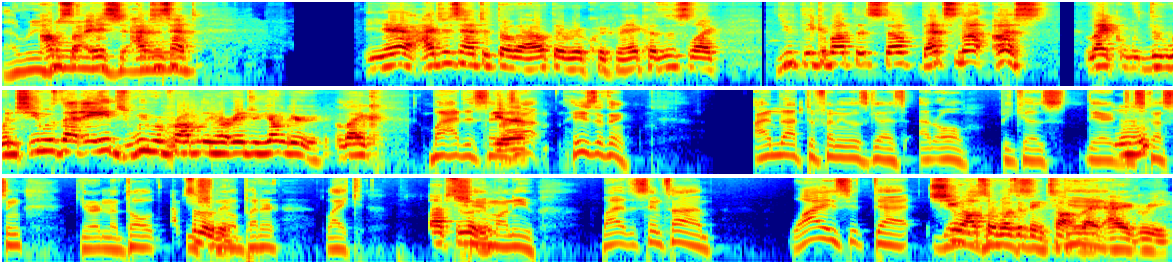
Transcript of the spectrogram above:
Every I'm sorry. It's, I just had. To, yeah, I just had to throw that out there real quick, man, because it's like you think about this stuff. That's not us. Like when she was that age, we were probably her age or younger. Like, But at the same Yeah. time, here's the thing. I'm not defending those guys at all because they're Mhm. disgusting. You're an adult. You Absolutely. should know better. Like, absolutely. shame on you. But at the same time, why is it that she also girls- wasn't being taught yeah, right. I agree.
